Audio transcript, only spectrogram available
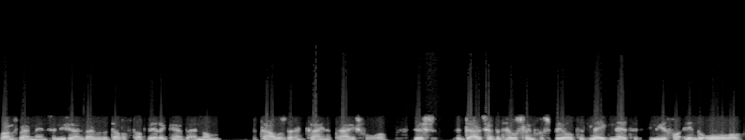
langs bij mensen. En die zeiden, wij willen dat of dat werk hebben. En dan betaalden ze daar een kleine prijs voor. Dus de Duitsers hebben het heel slim gespeeld. Het leek net, in ieder geval in de oorlog,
